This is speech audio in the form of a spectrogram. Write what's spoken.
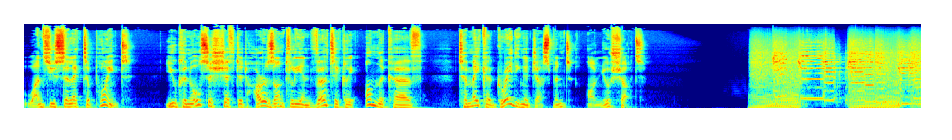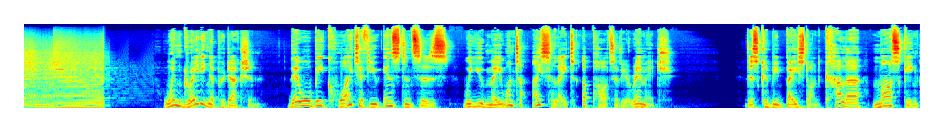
Once you select a point, you can also shift it horizontally and vertically on the curve to make a grading adjustment on your shot. When grading a production, there will be quite a few instances where you may want to isolate a part of your image. This could be based on color, masking,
